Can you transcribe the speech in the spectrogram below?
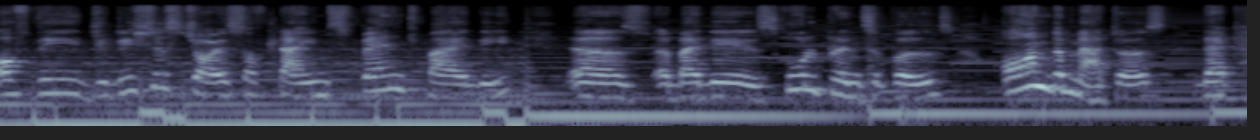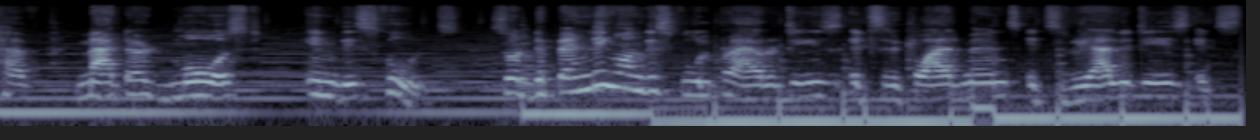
of the judicious choice of time spent by the uh, by the school principals on the matters that have mattered most in the schools. So, depending on the school priorities, its requirements, its realities, its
